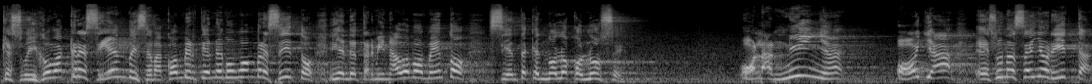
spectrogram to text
que su hijo va creciendo y se va convirtiendo en un hombrecito y en determinado momento siente que no lo conoce. O la niña, o ya es una señorita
